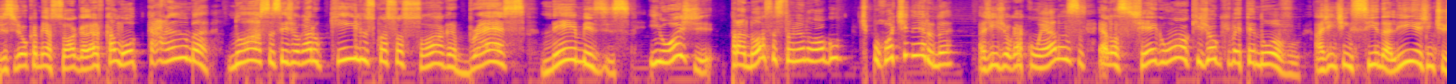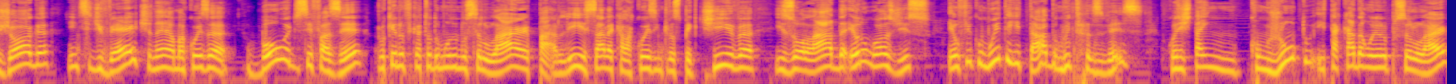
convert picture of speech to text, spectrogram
esse jogo com a minha sogra, a galera fica louca, caramba! Nossa, vocês jogaram Kills com a sua sogra, Brass, Nemesis. E hoje, para nós, tá se tornando algo, tipo, rotineiro, né? A gente jogar com elas, elas chegam, oh, que jogo que vai ter novo? A gente ensina ali, a gente joga, a gente se diverte, né? É uma coisa boa de se fazer, porque não fica todo mundo no celular, ali, sabe? Aquela coisa introspectiva, isolada. Eu não gosto disso. Eu fico muito irritado muitas vezes quando a gente tá em conjunto e tá cada um olhando pro celular,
